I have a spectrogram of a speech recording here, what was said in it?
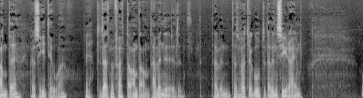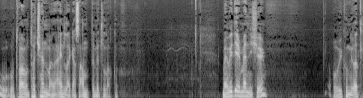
Ande, hva sier til hva? Ja. Det er det som er født av andan, det er vinner, det er som er født av god, det er vinner sier heim. Og, og ta, ta kjenner man en enleggans ante mittel noen. Men vi er mennesker, og vi kunne jo alt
